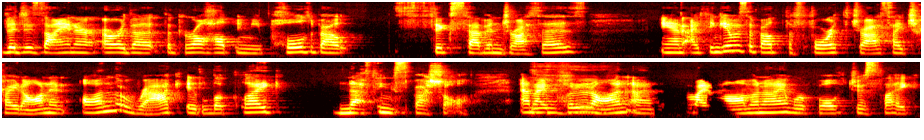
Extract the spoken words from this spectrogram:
the designer or the the girl helping me pulled about six, seven dresses. And I think it was about the fourth dress I tried on, and on the rack, it looked like nothing special. And mm-hmm. I put it mm-hmm. on, and my mom and I were both just like,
